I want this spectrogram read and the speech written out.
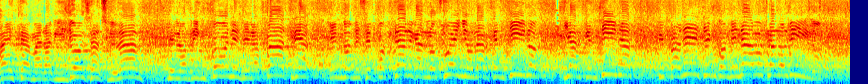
a esta maravillosa ciudad de los rincones de la patria en donde se postergan los sueños de argentinos y argentinas que padecen condenados al olvido.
